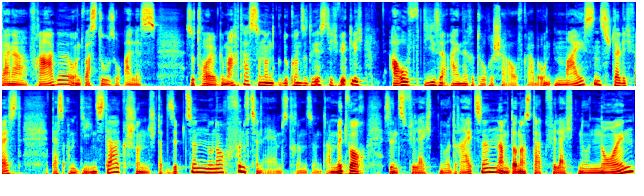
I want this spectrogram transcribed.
deiner Frage und was du so alles so toll gemacht hast, sondern du konzentrierst dich wirklich auf diese eine rhetorische Aufgabe. Und meistens stelle ich fest, dass am Dienstag schon statt 17 nur noch 15 AMs drin sind. Am Mittwoch sind es vielleicht nur 13, am Donnerstag vielleicht nur 9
